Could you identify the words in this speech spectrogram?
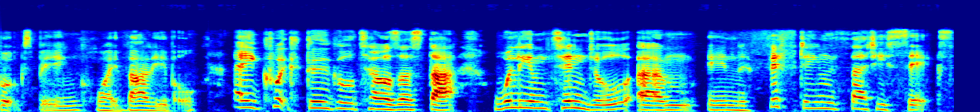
books being quite valuable. A quick Google tells us that William Tyndale um, in 1536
